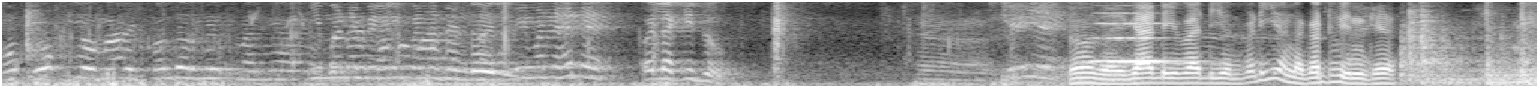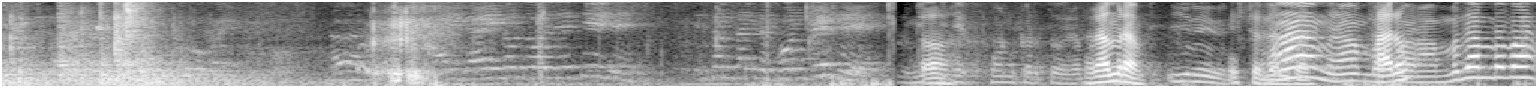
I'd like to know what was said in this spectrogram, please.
હું પોક્યો મારી 15 મિનિટમાં અહીંયા ઈ મને મે એટલે કીધું. તો જો ગાડી વાડી ને પડી ગયો ને ગઢવીને ઘેર તો ફોન કરતો રામ રામ. ઈ નહીં ઈષ્ટદેવ રામ રામ મજામાં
